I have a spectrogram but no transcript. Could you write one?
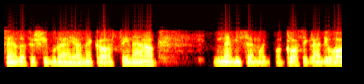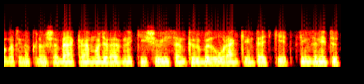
szenzációs figurája ennek a szénának nem hiszem, hogy a klasszik rádió hallgatóinak különösebben el kell magyarázni késő, hiszen körülbelül óránként egy-két filmzenét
